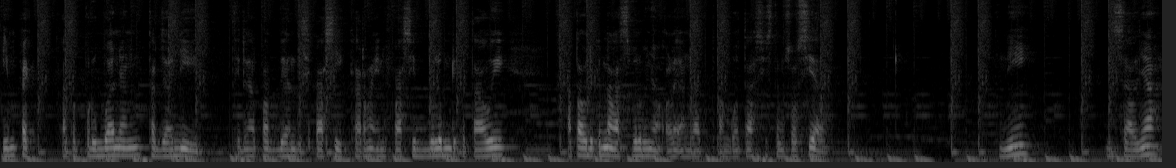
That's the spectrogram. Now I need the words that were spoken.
impact atau perubahan yang terjadi tidak dapat diantisipasi karena inovasi belum diketahui atau dikenal sebelumnya oleh anggota sistem sosial. Ini misalnya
